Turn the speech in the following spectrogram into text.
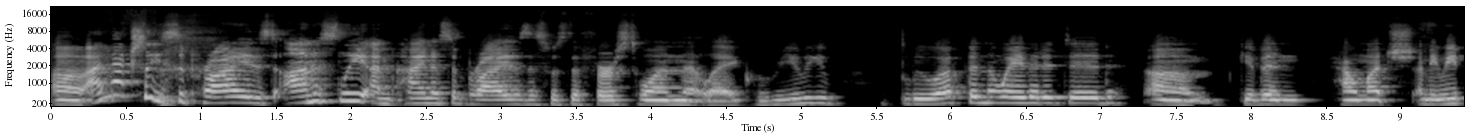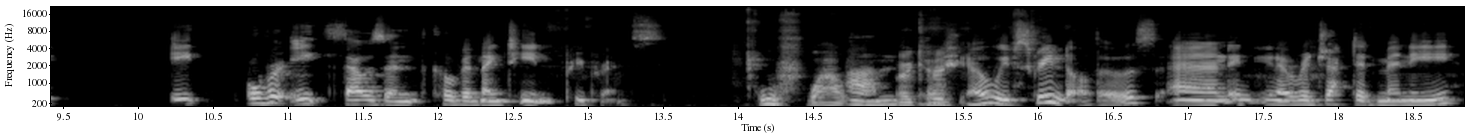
Uh, I'm actually surprised. Honestly, I'm kind of surprised this was the first one that like really blew up in the way that it did. Um, given how much, I mean, we eight over 8,000 COVID 19 preprints. Oof, wow. Um, okay. You know, we've screened all those and, you know, rejected many.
